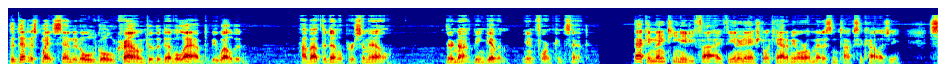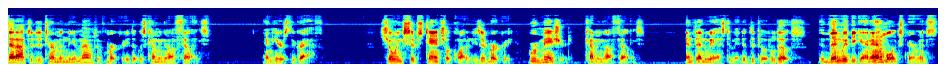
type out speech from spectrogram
The dentist might send an old gold crown to the dental lab to be welded. How about the dental personnel? They're not being given informed consent. Back in 1985, the International Academy of Oral Medicine Toxicology set out to determine the amount of mercury that was coming off fillings. And here's the graph, showing substantial quantities of mercury were measured coming off fillings. And then we estimated the total dose. And then we began animal experiments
